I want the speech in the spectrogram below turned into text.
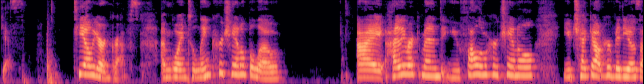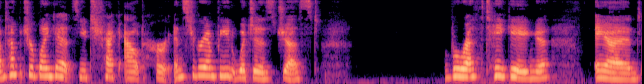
Yes, TL Yarn Crafts. I'm going to link her channel below. I highly recommend you follow her channel, you check out her videos on temperature blankets, you check out her Instagram feed, which is just breathtaking and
